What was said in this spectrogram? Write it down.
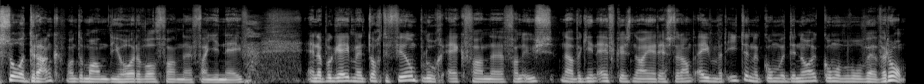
soort drank, want de man die hoorde wel van, van je neef. En op een gegeven moment toch de filmploeg van, van Us. Nou, we gaan even naar een restaurant, even wat eten. En dan komen we nooit, komen we wel weer om.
